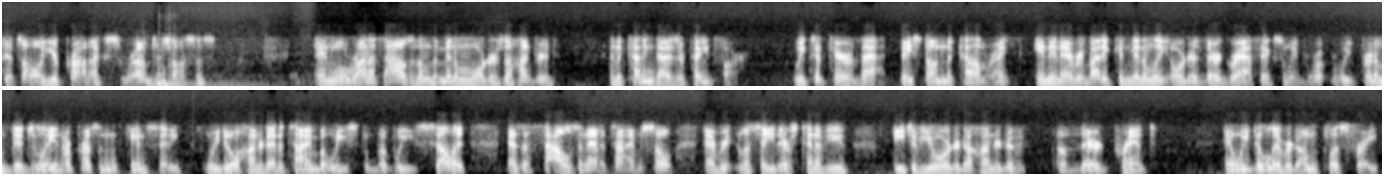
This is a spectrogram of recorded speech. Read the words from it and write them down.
fits all your products, rubs or sauces, and we'll run a thousand of them. The minimum order is a hundred, and the cutting dies are paid for. We took care of that based on the come right, and then everybody can minimally order their graphics, and we we print them digitally in our press in Kansas City. We do a hundred at a time, but we but we sell it as a thousand at a time. So every let's say there's ten of you, each of you ordered a hundred of of their print, and we delivered them plus freight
